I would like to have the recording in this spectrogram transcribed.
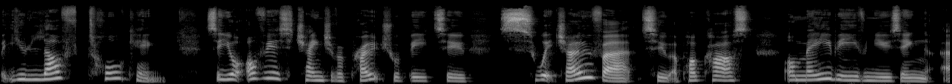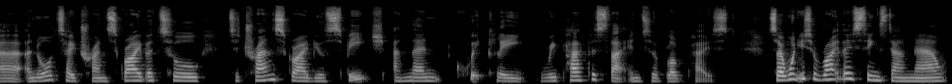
but you love talking. So, your obvious change of approach would be to switch over to a podcast or maybe even using uh, an auto transcriber tool to transcribe your speech and then quickly repurpose that into a blog post. So I want you to write those things down now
